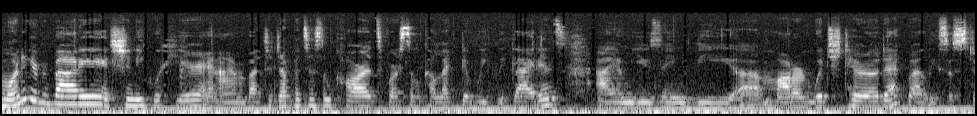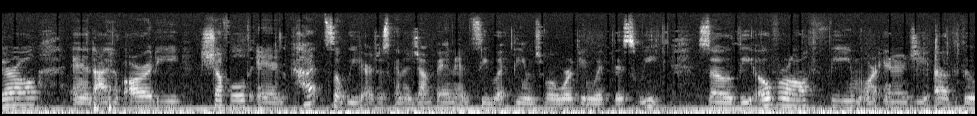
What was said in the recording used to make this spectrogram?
morning, everybody. It's Shaniqua here, and I'm about to jump into some cards for some collective weekly guidance. I am using the uh, Modern Witch Tarot deck by Lisa Sterle, and I have already shuffled and cut, so we are just going to jump in and see what themes we're working with this week. So, the overall theme or energy of the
